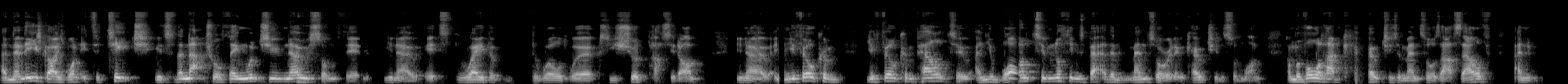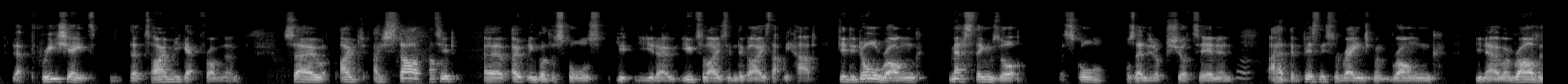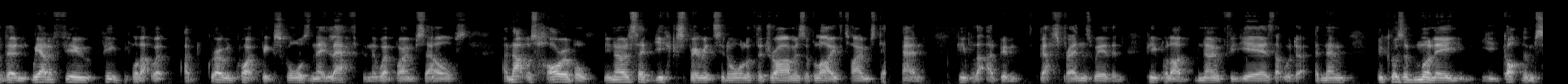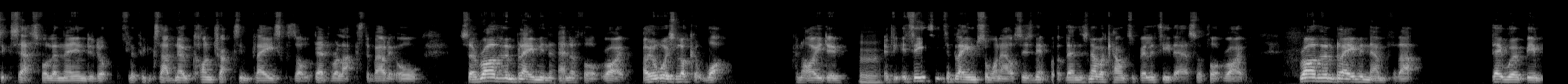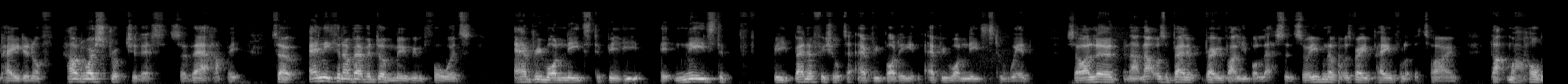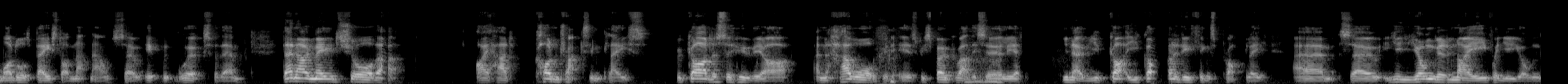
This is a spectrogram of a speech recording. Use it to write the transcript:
And then these guys wanted to teach. It's the natural thing. Once you know something, you know, it's the way that the world works. You should pass it on, you know, and you feel com- you feel compelled to, and you want to. Nothing's better than mentoring and coaching someone. And we've all had coaches and mentors ourselves, and appreciate the time you get from them. So I, I started uh, opening other schools, you, you, know, utilizing the guys that we had. Did it all wrong, messed things up. The schools ended up shutting, and hmm. I had the business arrangement wrong. You know, and rather than we had a few people that were had grown quite big schools and they left and they went by themselves, and that was horrible. You know, I said you're experiencing all of the dramas of life times ten. People that I'd been best friends with and people I'd known for years that would, and then because of money, you got them successful and they ended up flipping because I had no contracts in place because I was dead relaxed about it all. So rather than blaming them, I thought, right, I always look at what can I do. Mm. If it's easy to blame someone else, isn't it? But then there's no accountability there. So I thought, right, rather than blaming them for that, they weren't being paid enough. How do I structure this so they're happy? So anything I've ever done moving forwards, everyone needs to be. It needs to be beneficial to everybody, and everyone needs to win. So I learned that. And that was a very, very valuable lesson. So even though it was very painful at the time, that my whole model is based on that now. So it, it works for them. Then I made sure that I had contracts in place, regardless of who they are and how awkward it is. We spoke about this mm-hmm. earlier. You know, you've got you've got to do things properly. Um, so you're young and naive when you're young,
